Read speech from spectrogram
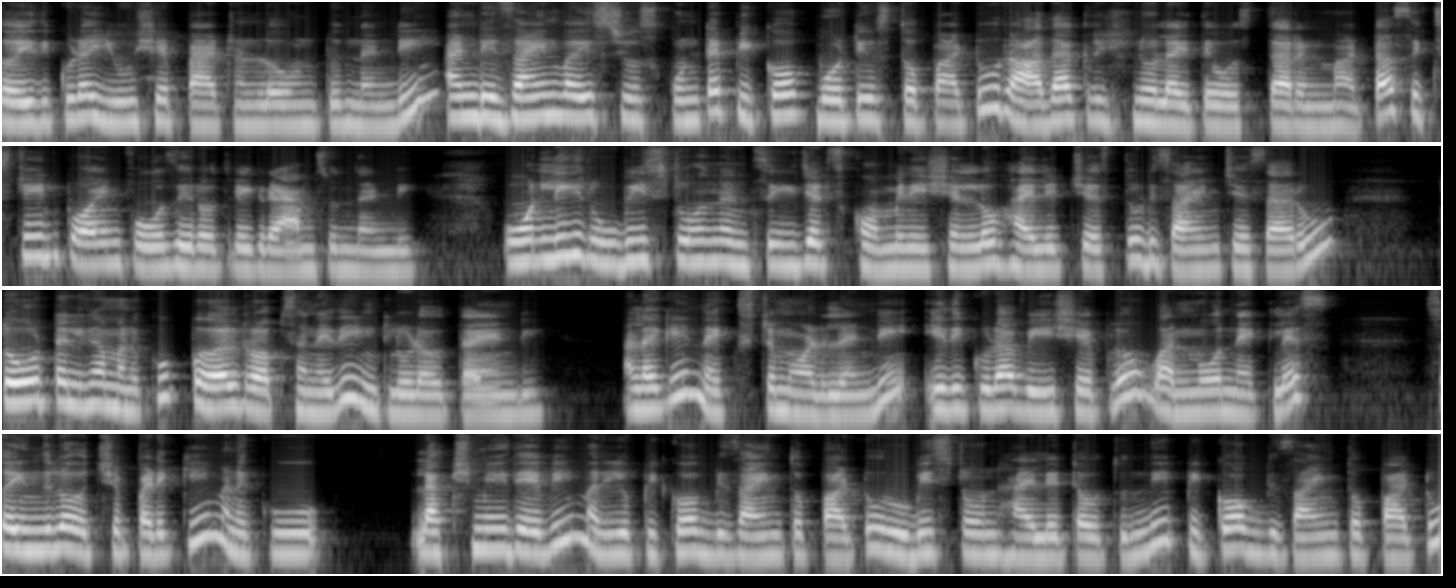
సో, ఇది కూడా యూ షేప్ ప్యాటర్న్‌లో ఉంటుందండి. అండ్ డిజైన్ వైస్ చూసుకుంటే పికాక్ మోటివ్స్‌తో పాటు రాధాకృష్ణులు అయితే వస్తారనమాట. 16.403 గ్రామ్స్ ఉందండి. ఓన్లీ రూబీ స్టోన్ అండ్ సీజెట్స్ కాంబినేషన్‌లో హైలైట్ చేస్తూ డిజైన్ చేశారు. టోటల్‌గా మనకు పర్ల్ డ్రాప్స్ అనేది ఇంక్లూడ్ అవుతాయండి. అలాగే నెక్స్ట్ మోడల్ అండి. ఇది కూడా వీ షేప్‌లో వన్ మోర్ నెక్లెస్. సో, ఇందులో వచ్చేప్పటికీ మనకు లక్ష్మీదేవి మరియు పికాక్ డిజైన్‌తో పాటు రూబీ స్టోన్ హైలైట్ అవుతుంది. పికాక్ డిజైన్‌తో పాటు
